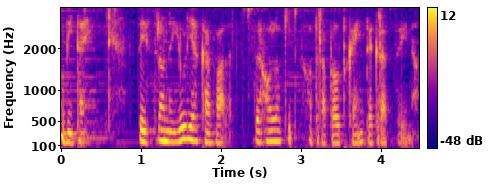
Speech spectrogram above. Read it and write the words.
Witaj. Z tej strony Julia Kawalec, psycholog i psychoterapeutka integracyjna.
